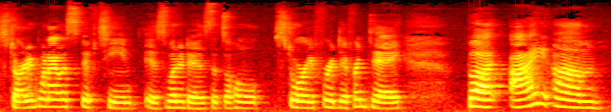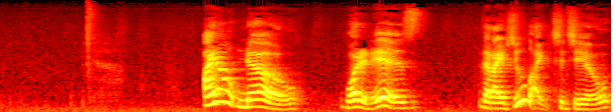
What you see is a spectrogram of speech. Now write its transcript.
Started when I was 15 is what it is. That's a whole story for a different day. But I, um, I don't know what it is that I do like to do,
